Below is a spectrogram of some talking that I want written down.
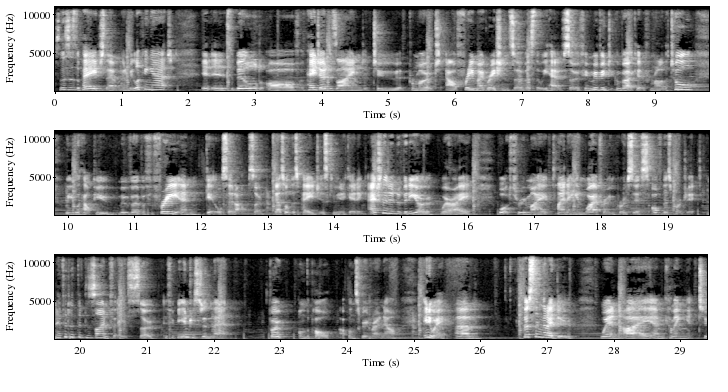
So this is the page that we're going to be looking at. It is the build of a page I designed to promote our free migration service that we have. So if you're moving to ConvertKit from another tool, we will help you move over for free and get all set up. So that's what this page is communicating. I actually did a video where I walked through my planning and wireframing process of this project. I never did the design phase, so if you'd be interested in that, vote on the poll up on screen right now. Anyway, um, first thing that I do when I am coming to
